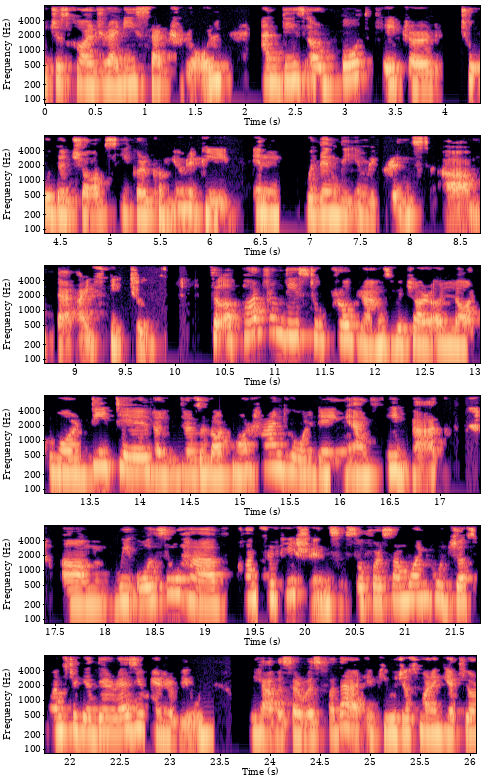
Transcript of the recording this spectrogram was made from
which is called Ready, Set, Roll. And these are both catered to the job seeker community in within the immigrants um, that I speak to. So apart from these two programs, which are a lot more detailed, there's a lot more hand holding and feedback, Um, we also have consultations. So for someone who just wants to get their resume reviewed, we have a service for that. If you just want to get your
